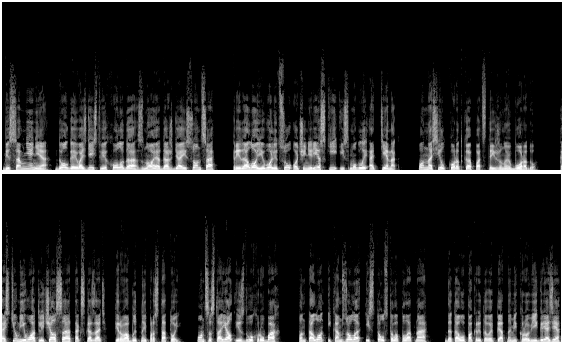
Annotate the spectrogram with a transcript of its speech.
Без сомнения, долгое воздействие холода, зноя, дождя и солнца придало его лицу очень резкий и смуглый оттенок, он носил коротко подстриженную бороду. Костюм его отличался, так сказать, первобытной простотой. Он состоял из двух рубах, панталон и камзола из толстого полотна, до того покрытого пятнами крови и грязи,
